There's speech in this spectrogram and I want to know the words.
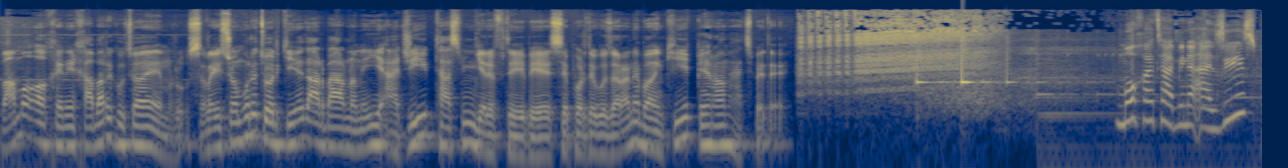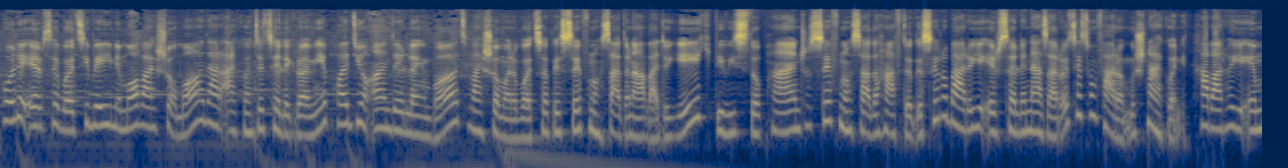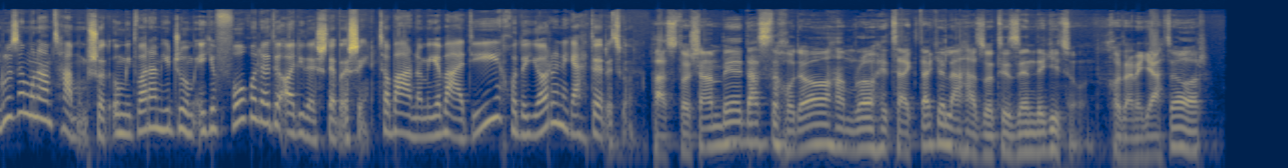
و اما آخرین خبر کوتاه امروز رئیس جمهور ترکیه در برنامه عجیب تصمیم گرفته به سپردهگذاران بانکی قرامت بده مخاطبین عزیز پل ارتباطی بین ما و شما در اکانت تلگرامی پادیو underline bot و شماره واتساپ 0991 205 0973 رو برای ارسال نظراتتون فراموش نکنید. خبرهای امروزمون هم تموم شد. امیدوارم یه جمعه فوق العاده عالی داشته باشین. تا برنامه بعدی خدا یار و نگهدارتون. پس تا شنبه دست خدا همراه تک تک لحظات زندگیتون. خدا نگهدار.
